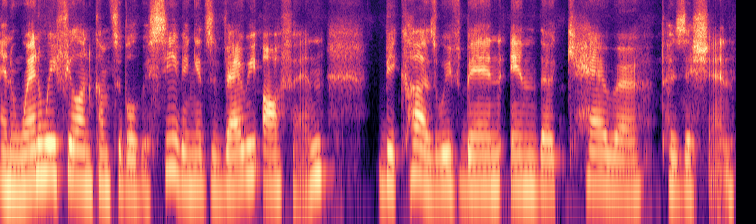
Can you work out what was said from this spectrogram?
And when we feel uncomfortable receiving, it's very often because we've been in the carer position.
